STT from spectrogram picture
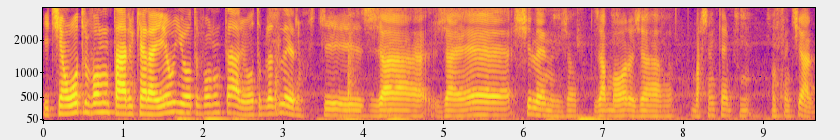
E tinha outro voluntário, que era eu e outro voluntário, outro brasileiro, que já, já é chileno, já, já mora já há bastante tempo em Santiago.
